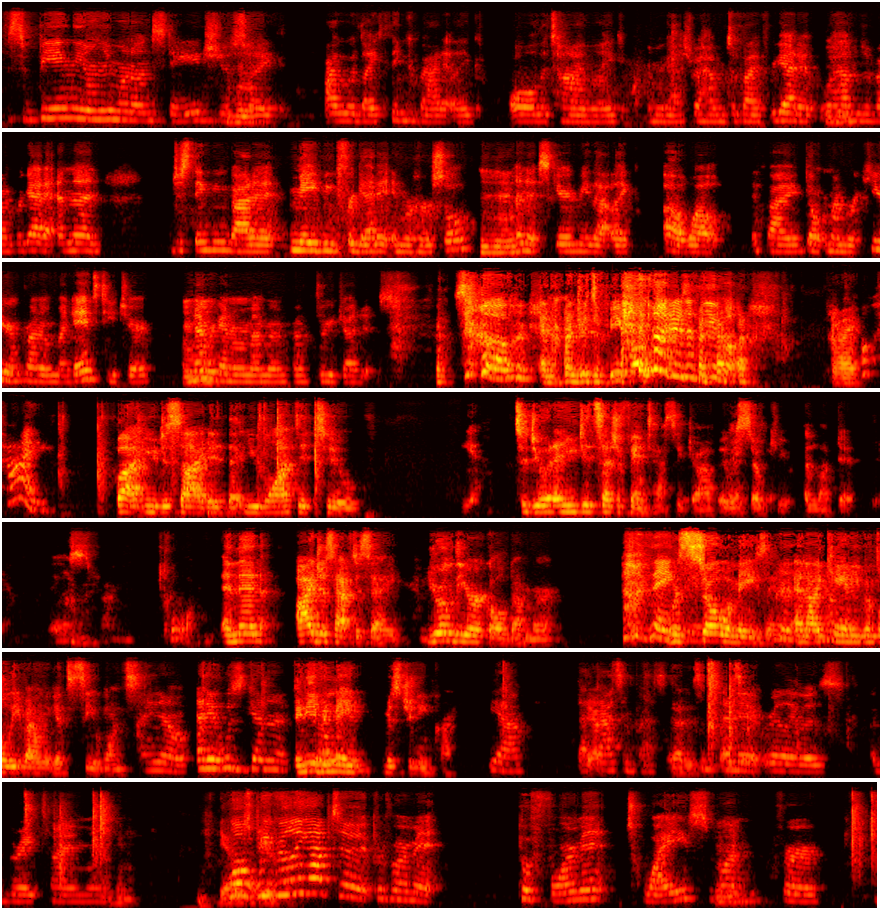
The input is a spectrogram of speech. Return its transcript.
so being the only one on stage, just Mhm. like I would like think about it like all the time, like oh my gosh, what happens if I forget it? What Mhm. happens if I forget it? And then just thinking about it made me forget it in rehearsal, Mm-hmm. and it scared me that like oh well, if I don't remember it here in front of my dance teacher, I'm never gonna remember in front of three judges. so And hundreds of people. hundreds of people. right. oh hi. But you decided that you wanted to. Yeah. To do it, and you did such a fantastic job. It was Thank so you. cute. I loved it. It was fun. Cool. And then I just have to say, your lyrical number Thank was you. so amazing, and I can't even believe I only get to see it once. I know, and it was gonna. It even made Miss Janine cry. Yeah, that, Yeah. that's impressive. That is impressive. and it really was a great time. When, Mhm. Yeah, well, we really had to perform it, perform it twice. Mhm. One for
